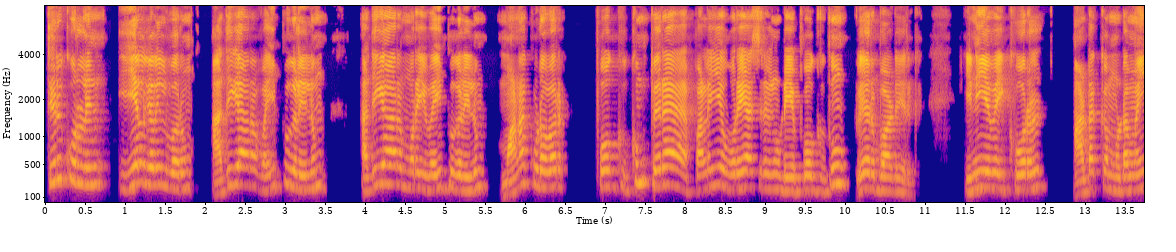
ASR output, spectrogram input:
திருக்குறளின் இயல்களில் வரும் அதிகார வைப்புகளிலும், அதிகார முறை வைப்புகளிலும் மணக்குடவர் போக்குக்கும், பிற பழைய உரையாசிரியர்களுடைய போக்குக்கும் வேறுபாடு இருக்கு. இனியவை கூறல், அடக்கமுடைமை,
